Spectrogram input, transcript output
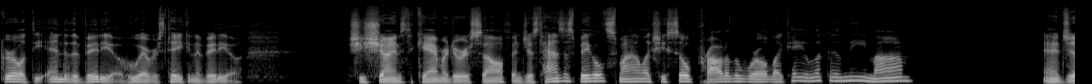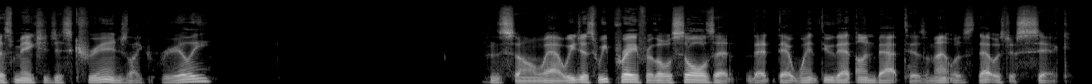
girl at the end of the video, whoever's taking the video, she shines the camera to herself and just has this big old smile like she's so proud of the world, like, hey, look at me, mom. And it just makes you just cringe, like, really? And so yeah, we just we pray for those souls that that that went through that unbaptism. That was that was just sick.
